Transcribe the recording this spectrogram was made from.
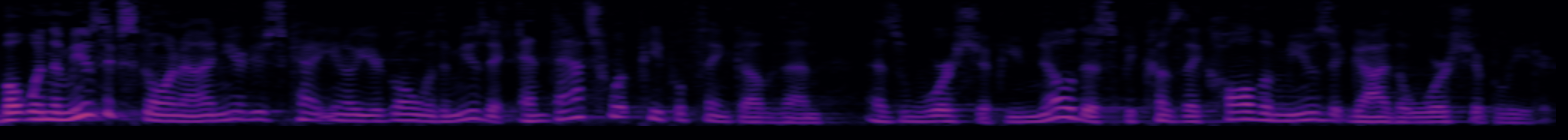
But when the music's going on, you're just kind of, you know, you're going with the music. And that's what people think of then as worship. You know this because they call the music guy the worship leader.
